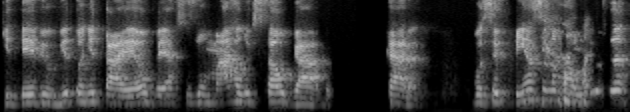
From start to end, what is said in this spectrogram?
que teve o Vitor Nitael versus o Marlos Salgado. Cara, você pensa numa luta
